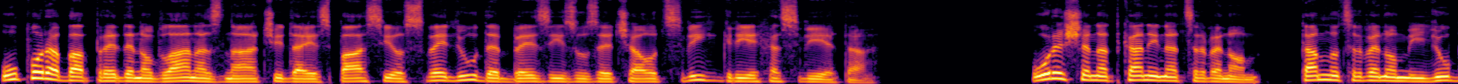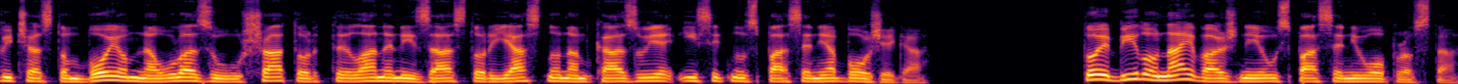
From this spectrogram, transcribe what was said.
Uporaba predenog lana znači da je spasio sve ljude bez izuzeća od svih grijeha svijeta. Urešena tkanina crvenom, tamnocrvenom i ljubičastom bojom na ulazu u šator te laneni zastor jasno nam kazuje isitnu spasenja Božjega. To je bilo najvažnije u spasenju oprosta.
